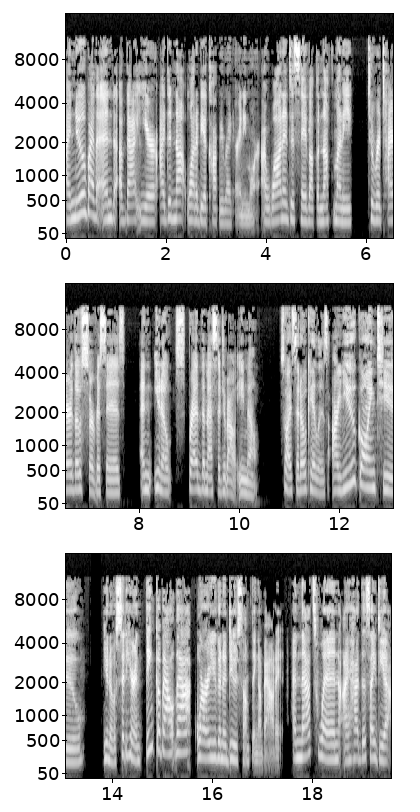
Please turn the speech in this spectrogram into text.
I knew by the end of that year, I did not want to be a copywriter anymore. I wanted to save up enough money to retire those services and, you know, spread the message about email. So I said, okay, Liz, are you going to you know, sit here and think about that or are you going to do something about it? And that's when I had this idea,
